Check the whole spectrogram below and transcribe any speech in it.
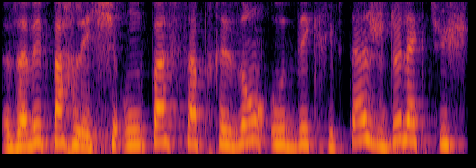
avez parlé. On passe à présent au décryptage de l'actu.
